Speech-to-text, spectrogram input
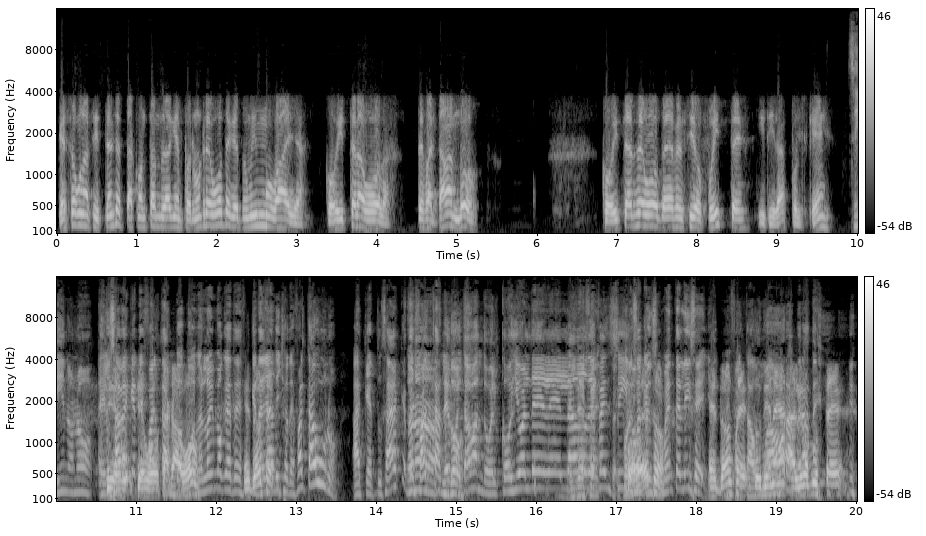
eso es una asistencia, estás contando de alguien, pero un rebote que tú mismo vayas, cogiste la bola, te faltaban dos, cogiste el rebote defensivo, fuiste y tiras, ¿por qué? Sí, no, no. Él Sí, sabe que te faltan dos. No es lo mismo que te, que te Entonces- hayan dicho, te falta uno. A que tú sabes que No, te no, no, faltan le dos. faltaban dos. Él cogió el del El lado defen- defensivo. Por eso que en su mente él dice, ya, Entonces, falta tú tienes ahora, algo que usted,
